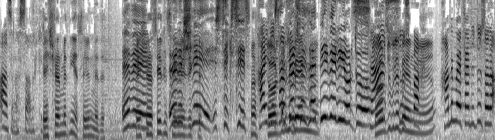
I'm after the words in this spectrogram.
ağzına sağlık. Beş vermedin ya sevinmedi. Evet. Beş verseydin Öyle şey isteksiz. Hayır, dördü sen bile beğenmiyor. bir veriyordu. Sen Dördü bile sus beğenmiyor bak. ya. Hanımefendi dün sana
